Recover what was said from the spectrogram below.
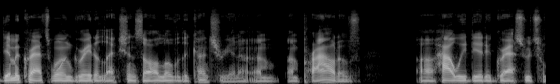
Democrats won great elections all over the country, and I'm I'm proud of uh, how we did at grassroots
